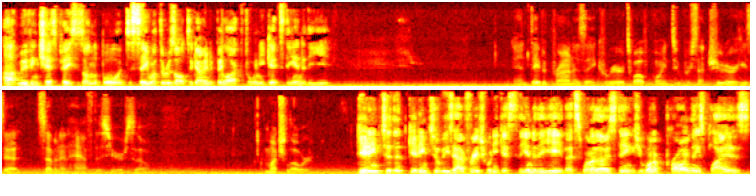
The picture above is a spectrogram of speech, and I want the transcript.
aren't moving chess pieces on the board to see what the results are going to be like for when you get to the end of the year. And David Perron is a career 12.2% shooter. He's at 7.5 this year, so much lower. Get him to the get him to his average when he gets to the end of the year. That's one of those things. You want to prime these players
